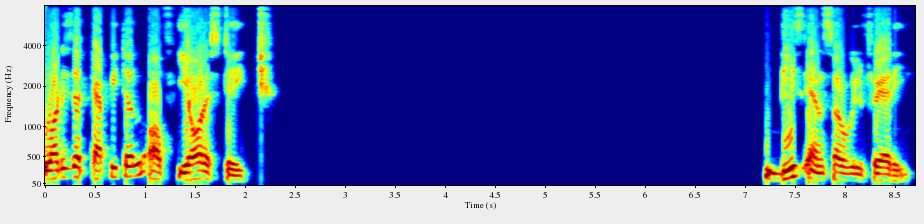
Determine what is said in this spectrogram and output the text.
What is the capital of your state? This answer will vary.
